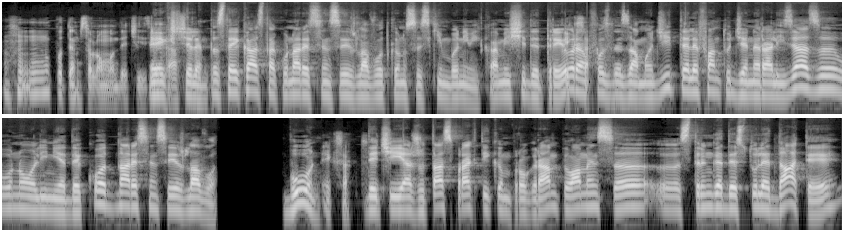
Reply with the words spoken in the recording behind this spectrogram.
nu putem să luăm o decizie. ca asta. Excelent. Asta e ca asta cu n-are sens să ieși la vot că nu se schimbă nimic. Am ieșit de trei ori, am Exact. fost dezamăgit, elefantul generalizează, o nouă linie de cod, n-are sens să ieși la vot. Bun. Exact. Deci îi ajutați practic în program pe oameni să uh, strângă destule date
